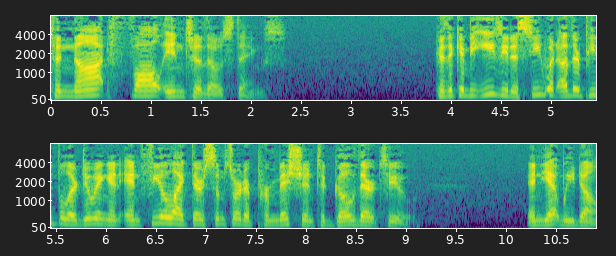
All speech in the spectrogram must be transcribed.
to not fall into those things. Because it can be easy to see what other people are doing and, and feel like there's some sort of permission to go there too. And yet we don't.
